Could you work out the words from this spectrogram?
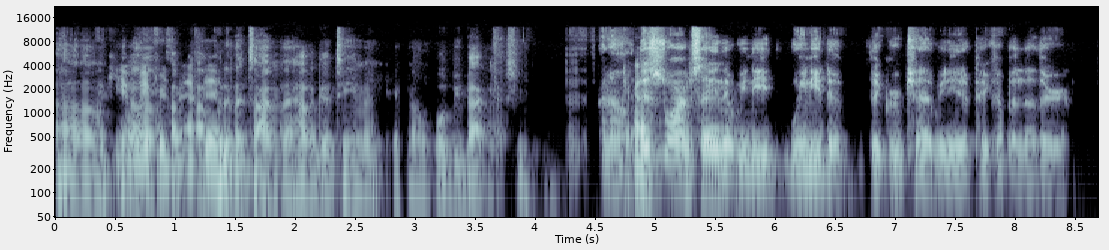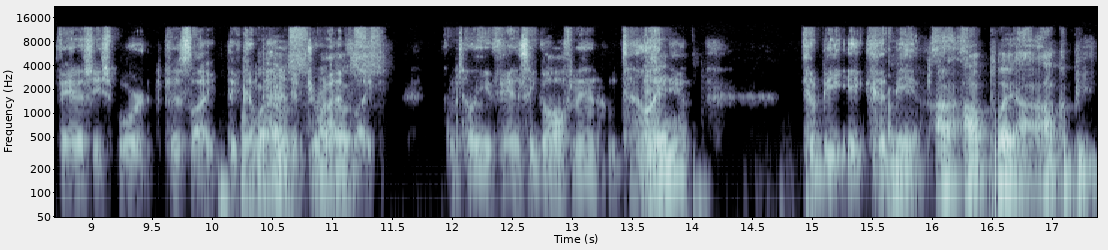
Um, I can't wait for draft. I, I put in the time to have a good team, and you know we'll be back next year. I know. This is why I'm saying that we need we need to the group chat. We need to pick up another fantasy sport because like the competitive drive, like I'm telling you, fantasy golf, man. I'm telling yeah. you, could be. It could I mean, be. I, will play. I, will compete.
